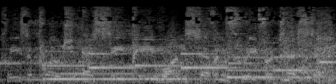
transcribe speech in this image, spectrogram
Please approach SCP-173 for testing.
